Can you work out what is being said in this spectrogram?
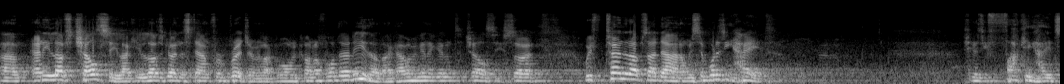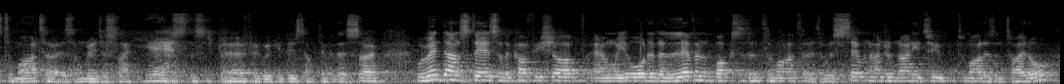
Um, and he loves Chelsea, like he loves going to Stamford Bridge. And we're like, well, we can't afford that either. Like, how are we going to get into Chelsea? So we've turned it upside down and we said, what does he hate? She goes, he fucking hates tomatoes. And we're just like, yes, this is perfect. We can do something with this. So we went downstairs to the coffee shop and we ordered 11 boxes of tomatoes. It was 792 tomatoes in total.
